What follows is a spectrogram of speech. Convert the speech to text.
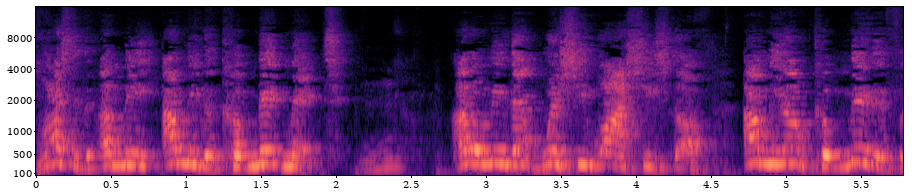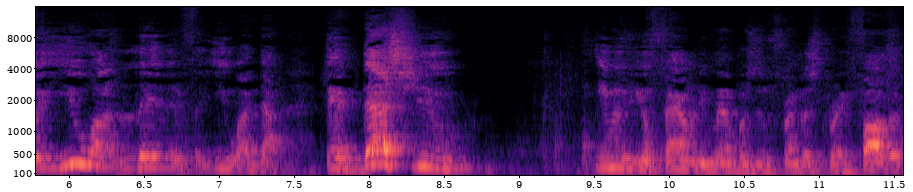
when I say that, I mean, I mean a commitment. I don't mean that wishy-washy stuff. I mean, I'm committed. For you, I live, and for you, I die. If that's you, even if your family members and friends, let's pray. Father,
